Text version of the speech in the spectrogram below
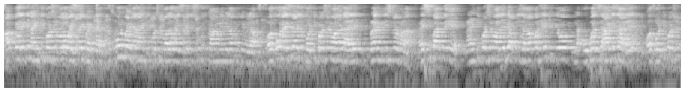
आप कह रहे हैं कि 90 परसेंट वाला वैसा ही बैठा है। कौन बैठा 90 परसेंट वाला वैसा है जिसको कुछ काम नहीं मिला, कुछ नहीं मिला। और कौन ऐसा है जो 40 परसेंट वाला डायरेक्ट प्राइम मिनिस्टर बना? ऐसी बात नहीं है। 90 परसेंट वाले भी अपनी जगह पर है क्योंकि वो न- ऊपर से आगे जा रहे हैं और 40 परसेंट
